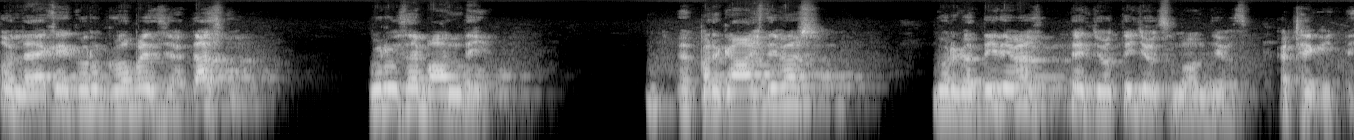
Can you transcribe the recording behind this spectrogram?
ਤੋਂ ਲੈ ਕੇ ਗੁਰੂ ਗੋਬਿੰਦ ਸਿੰਘ 10 ਗੁਰੂ ਸਾਹਿਬਾਨ ਦੇ। ਪ੍ਰਕਾਸ਼ ਦਿਵਸ, ਗੁਰਗੱਦੀ ਦਿਵਸ ਤੇ ਜੋਤੀ ਜੋਤ ਸਮਾਉਣ ਦਿਵਸ ਇਕੱਠੇ ਕੀਤੇ।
